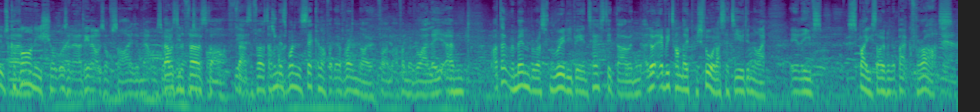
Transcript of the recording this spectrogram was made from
It was Cavani's shot, wasn't it? I think that was offside, and that was That was in the first bar. half. Yeah, that was the first half. I that's think there's one in the second half at the other end, though, if, I'm, if I remember rightly. Um, I don't remember us really being tested, though. And every time they push forward, I said to you, didn't I? It leaves space open at the back for us. Yeah.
